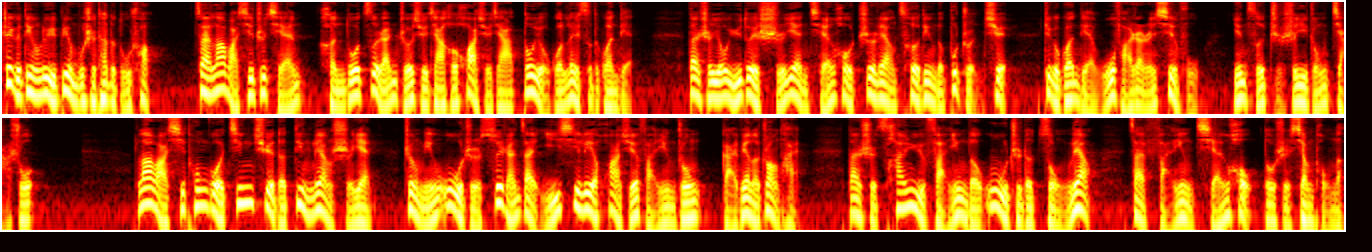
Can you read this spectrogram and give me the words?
这个定律并不是他的独创，在拉瓦锡之前，很多自然哲学家和化学家都有过类似的观点。但是由于对实验前后质量测定的不准确，这个观点无法让人信服，因此只是一种假说。拉瓦锡通过精确的定量实验，证明物质虽然在一系列化学反应中改变了状态，但是参与反应的物质的总量在反应前后都是相同的。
